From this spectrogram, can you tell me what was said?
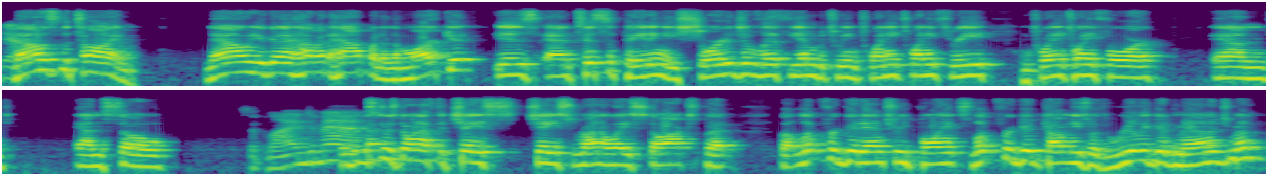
Yeah. Now's the time. Now you're going to have it happen. And the market is anticipating a shortage of lithium between 2023 and 2024. And, and so supply and demand. Investors don't have to chase chase runaway stocks, but but look for good entry points, look for good companies with really good management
